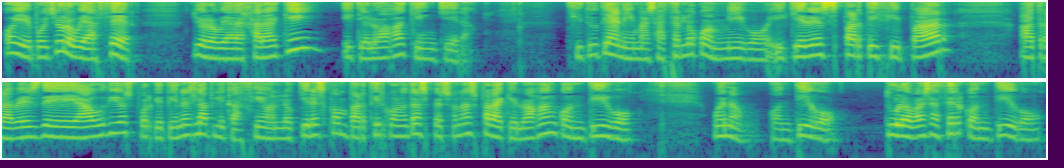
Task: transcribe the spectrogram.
oye, pues yo lo voy a hacer. Yo lo voy a dejar aquí y que lo haga quien quiera. Si tú te animas a hacerlo conmigo y quieres participar a través de audios porque tienes la aplicación, lo quieres compartir con otras personas para que lo hagan contigo. Bueno, contigo, tú lo vas a hacer contigo.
